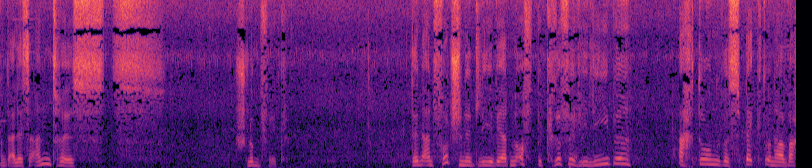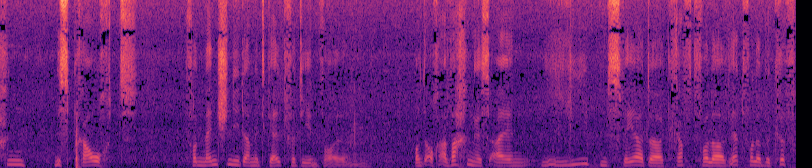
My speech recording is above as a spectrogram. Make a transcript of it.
Und alles andere ist schlumpfig. Denn unfortunately werden oft Begriffe wie Liebe, Achtung, Respekt und Erwachen missbraucht von Menschen, die damit Geld verdienen wollen. Und auch Erwachen ist ein liebenswerter, kraftvoller, wertvoller Begriff.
